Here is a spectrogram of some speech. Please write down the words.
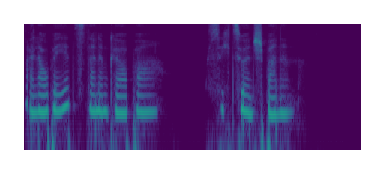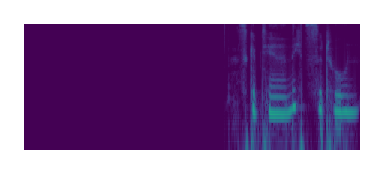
Erlaube jetzt deinem Körper, sich zu entspannen. Es gibt hier nichts zu tun.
